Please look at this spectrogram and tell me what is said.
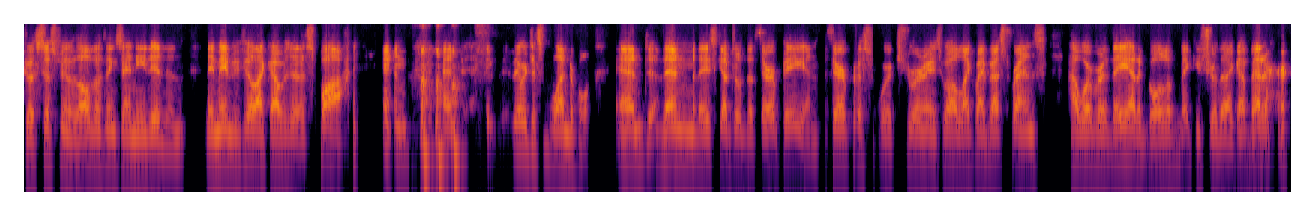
to assist me with all the things I needed, and they made me feel like I was at a spa, and and they were just wonderful. And then they scheduled the therapy, and therapists were extraordinary as well, like my best friends. However, they had a goal of making sure that I got better.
